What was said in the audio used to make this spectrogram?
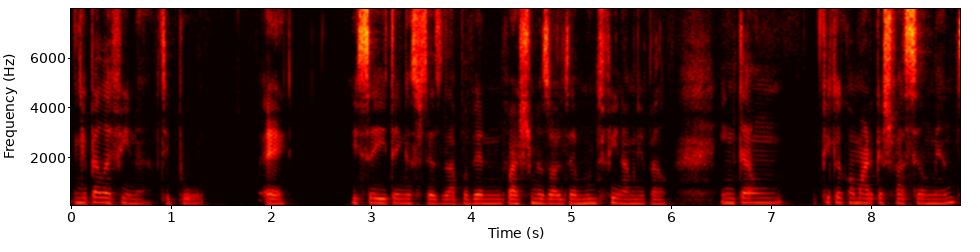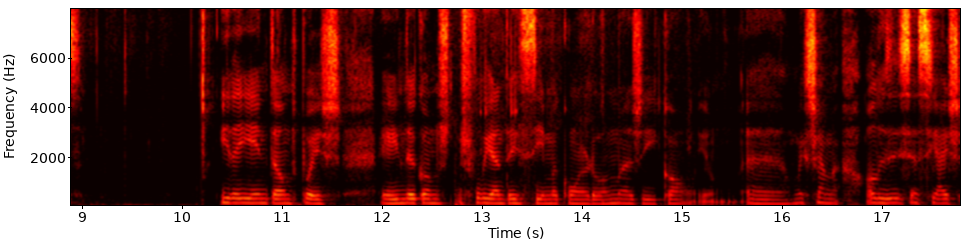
Minha pele é fina, tipo, é. Isso aí tenho a certeza, dá para ver debaixo dos meus olhos, é muito fina a minha pele. Então fica com marcas facilmente e daí então depois, ainda com esfoliante em cima, com aromas e com, uh, como é que se chama? Óleos essenciais,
